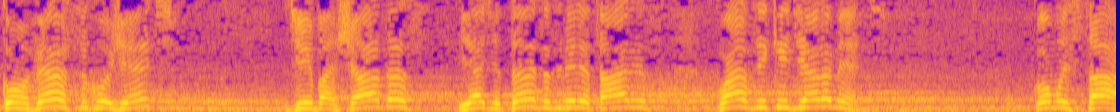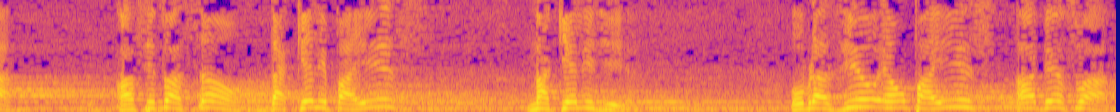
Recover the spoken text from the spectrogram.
Converso com gente de embaixadas e adjutâncias militares quase que diariamente. Como está a situação daquele país naquele dia? O Brasil é um país abençoado.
